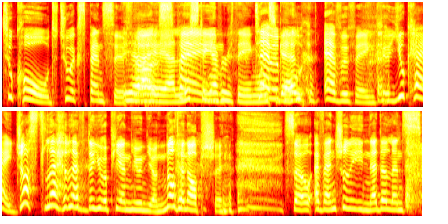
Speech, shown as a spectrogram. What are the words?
Too cold, too expensive. Yeah, uh, yeah, yeah, listing Spain, everything terrible, everything. Uh, UK just le- left the European Union, not an option. so eventually, Netherlands.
